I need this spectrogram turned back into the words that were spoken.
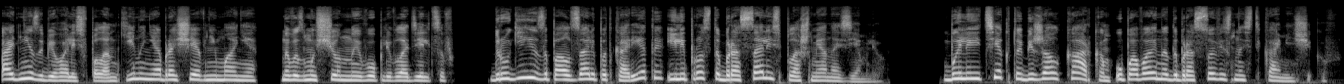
Одни забивались в паланкины, не обращая внимания на возмущенные вопли владельцев, другие заползали под кареты или просто бросались плашмя на землю. Были и те, кто бежал карком, уповая на добросовестность каменщиков.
